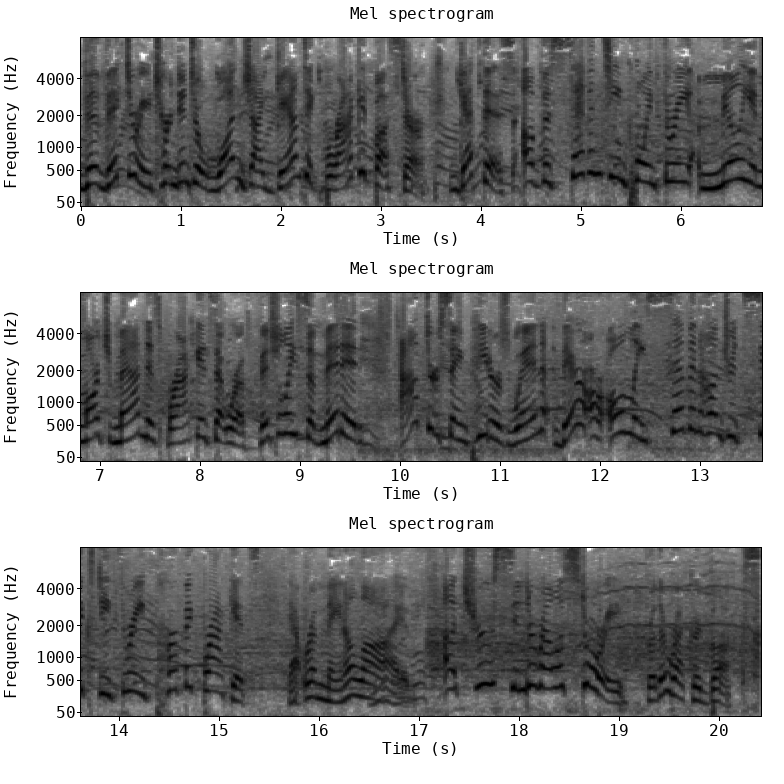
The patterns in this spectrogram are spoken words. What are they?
The victory turned into one gigantic bracket buster. Get this, of the 17.3 million March Madness brackets that were officially submitted after St. Peter's win, there are only 763 perfect brackets that remain alive. A true Cinderella story for the record books.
